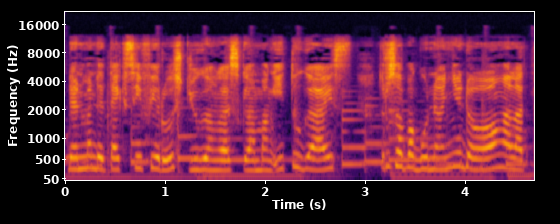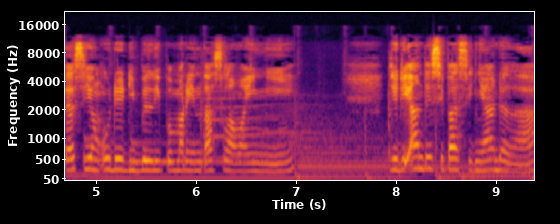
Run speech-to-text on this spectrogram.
Dan mendeteksi virus juga nggak segampang itu guys. Terus apa gunanya dong alat tes yang udah dibeli pemerintah selama ini? Jadi antisipasinya adalah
